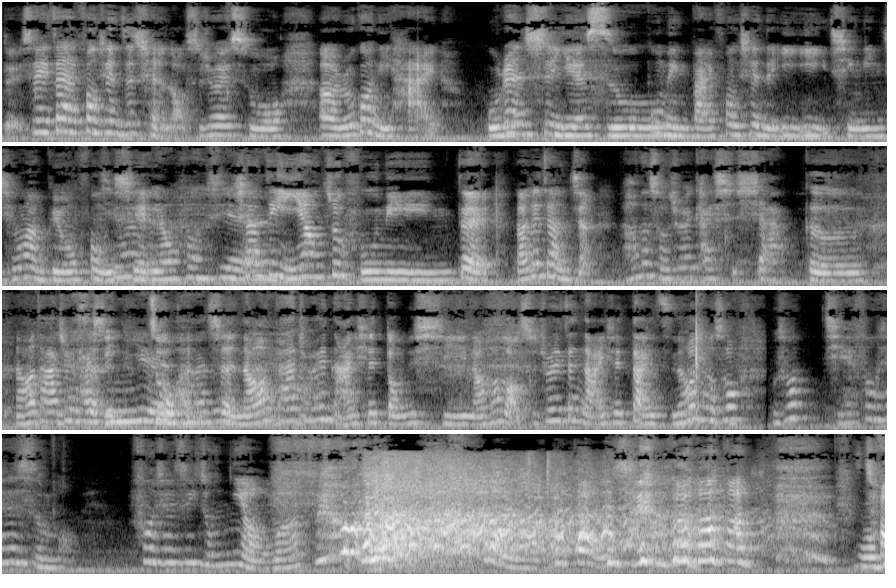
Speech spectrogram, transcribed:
对，所以在奉献之前，老师就会说，呃，如果你还不认识耶稣，不明白奉献的意义，请您千万不用奉献不，用奉献，上帝一样祝福您，对，然后就这样讲，然后那时候就会开始下歌，然后大家就开始音乐坐很正，然后大家就会拿一些东西，然后老师就会再拿一些袋子，然后我想说，我说姐，奉献是什么？奉献是一种鸟吗？奉献，我不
